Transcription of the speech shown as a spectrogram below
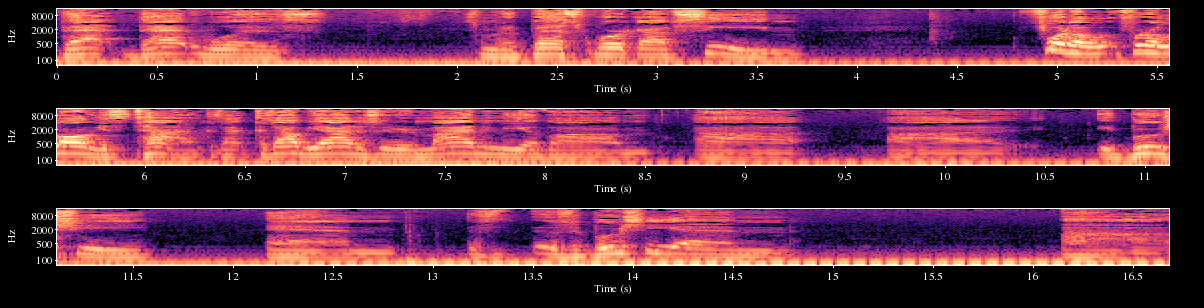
that that was some of the best work I've seen for the for the longest time. Because because I'll be honest, it reminded me of um uh uh Ibushi and it was Ibushi and uh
